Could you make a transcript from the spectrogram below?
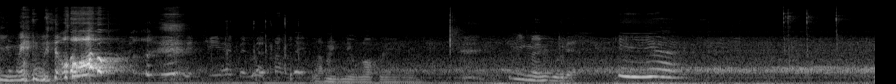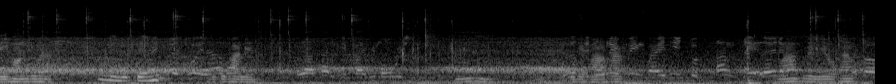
ยิงแม่งเลยโอ้สินชี้ให้เป็นลูกตั้งเตะโอ้ยนิ้วล็อกเลยยิงแม่งกูเนี่ยเหี้ยตีฮอนกูนะยิงกูเต็มกูพาเรียนเวลาท่านอิบราฮิโมวิชอืมกูจะพาครับวิ่งไปที่จุดตั้งเตะเลยนะคมารับเร็วๆครับแล้วก็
